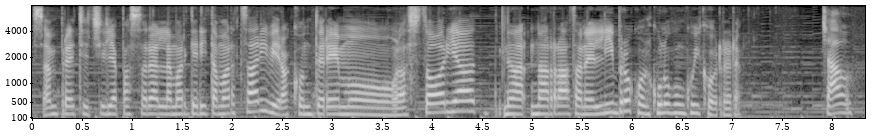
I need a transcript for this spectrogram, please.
Sempre Cecilia Passarella e Margherita Marzari, vi racconteremo la storia narrata nel libro Qualcuno con cui correre. Ciao!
